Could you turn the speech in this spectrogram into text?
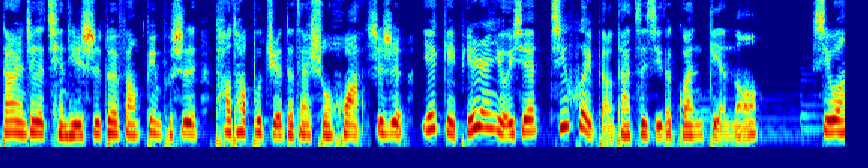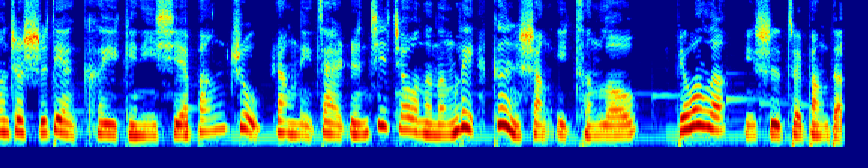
当然，这个前提是对方并不是滔滔不绝的在说话，就是也给别人有一些机会表达自己的观点哦，希望这十点可以给你一些帮助，让你在人际交往的能力更上一层楼。别忘了，你是最棒的。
